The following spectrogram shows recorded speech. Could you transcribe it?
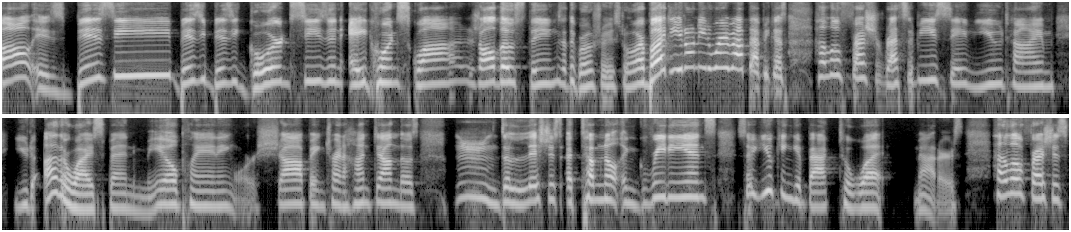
Fall is busy, busy, busy. Gourd season, acorn squash, all those things at the grocery store. But you don't need to worry about that because HelloFresh recipes save you time you'd otherwise spend meal planning or shopping, trying to hunt down those mm, delicious autumnal ingredients so you can get back to what matters. HelloFresh's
